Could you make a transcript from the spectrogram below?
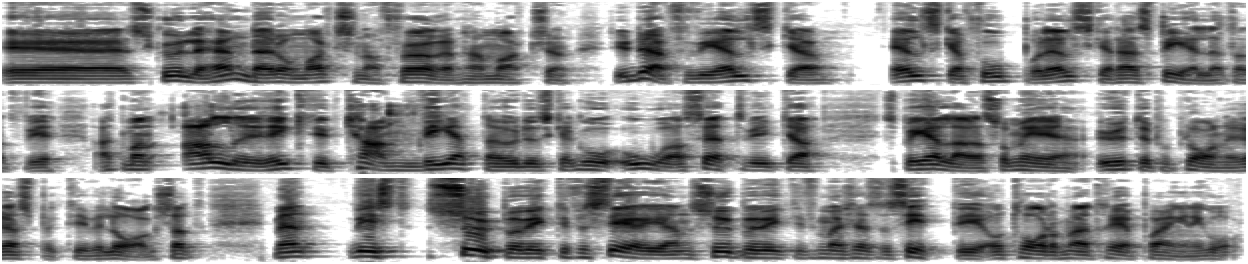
Eh, skulle hända i de matcherna före den här matchen. Det är därför vi älskar älskar fotboll, älskar det här spelet. Att, vi, att man aldrig riktigt kan veta hur det ska gå oavsett vilka spelare som är ute på plan i respektive lag. Så att, men visst, superviktigt för serien, superviktigt för Manchester City att ta de här tre poängen igår.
